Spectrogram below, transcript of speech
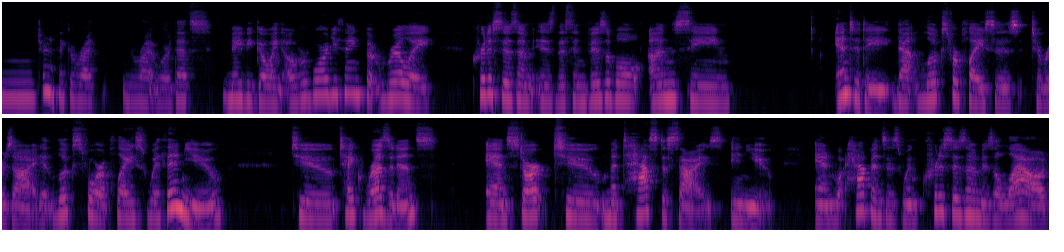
mm, I'm trying to think of right, the right word. That's maybe going overboard, you think? But really, criticism is this invisible, unseen entity that looks for places to reside. It looks for a place within you to take residence and start to metastasize in you. And what happens is when criticism is allowed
